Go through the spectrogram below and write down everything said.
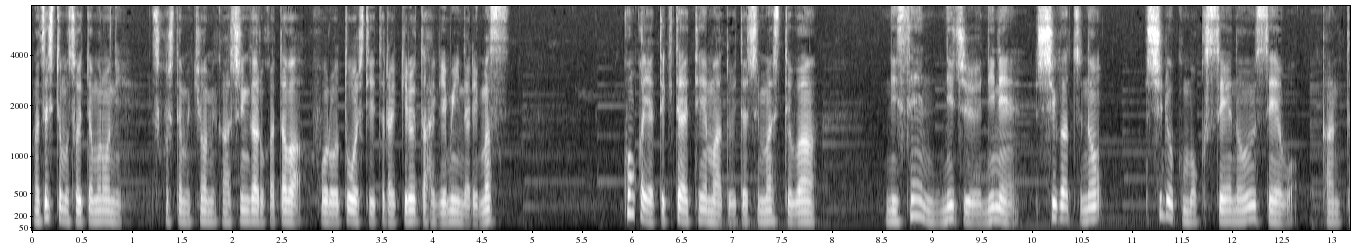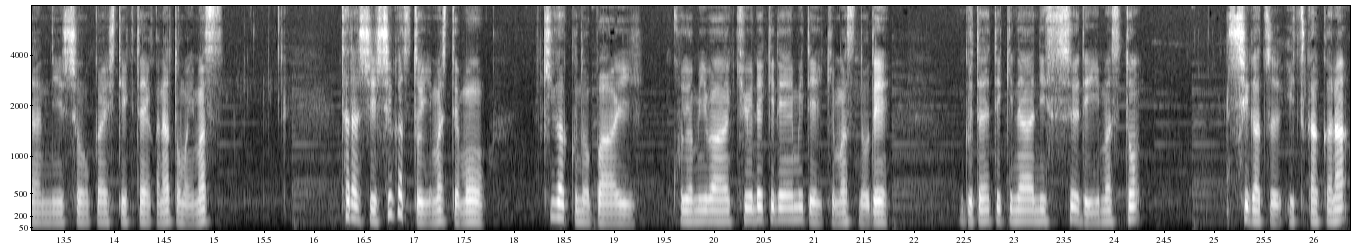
まあ、ぜひともそういったものに少しでも興味関心がある方はフォロー等していただけると励みになります。今回やっていきたいテーマといたしましては、2022年4月の視力木星の運勢を簡単に紹介していきたいかなと思います。ただし4月と言いましても、気学の場合、暦は旧暦で見ていきますので、具体的な日数で言いますと、4月5日から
